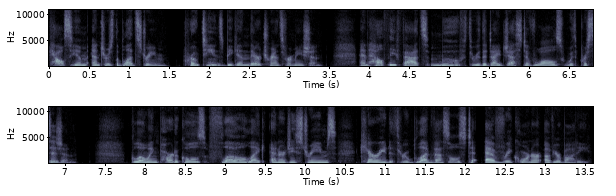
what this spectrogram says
Calcium enters the bloodstream, proteins begin their transformation, and healthy fats move through the digestive walls with precision. Glowing particles flow like energy streams carried through blood vessels to every corner of your body.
